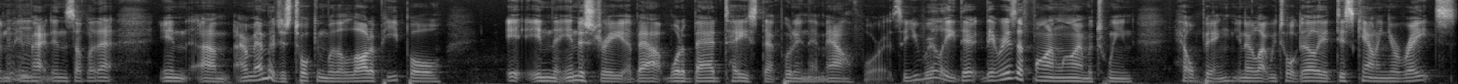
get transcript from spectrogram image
um, impacted and stuff like that. In um, I remember just talking with a lot of people in the industry about what a bad taste that put in their mouth for it. So you really there there is a fine line between helping, you know, like we talked earlier, discounting your rates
